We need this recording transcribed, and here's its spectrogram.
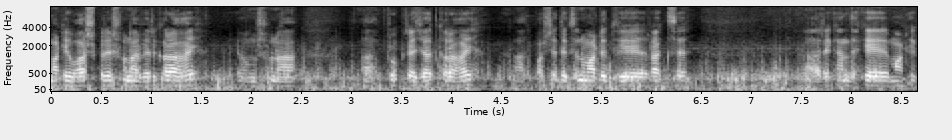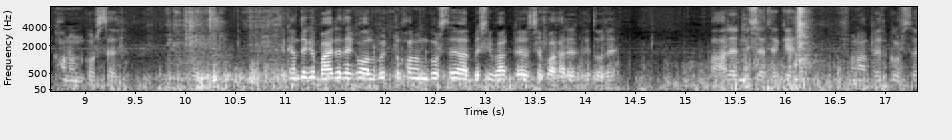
মাটি ওয়াশ করে সোনা বের করা হয় এবং সোনা প্রক্রিয়াজাত করা হয়। আর পাশে দেখছেন মাটি ধুয়ে রাখছে, আর এখান থেকে মাটি খনন করছে। এখান থেকে বাইরে থেকে অল্প একটু খনন করছে, আর বেশিরভাগটাই হচ্ছে পাহাড়ের ভিতরে। পাহাড়ের নিচে থেকে সোনা বের করছে।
